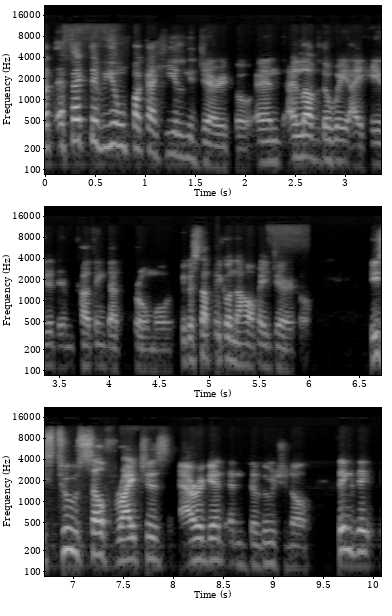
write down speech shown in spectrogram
that effective yung pagka-heel ni Jericho. And I love the way I hated him cutting that promo because napiko na ako kay Jericho. He's too self-righteous, arrogant, and delusional think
